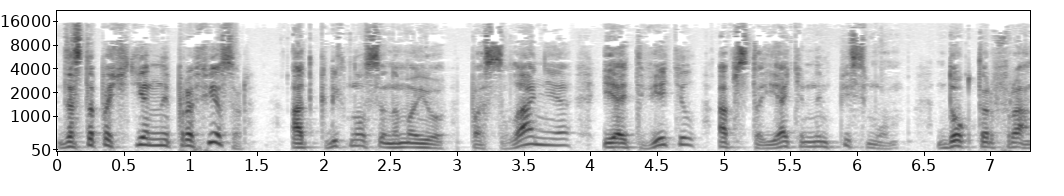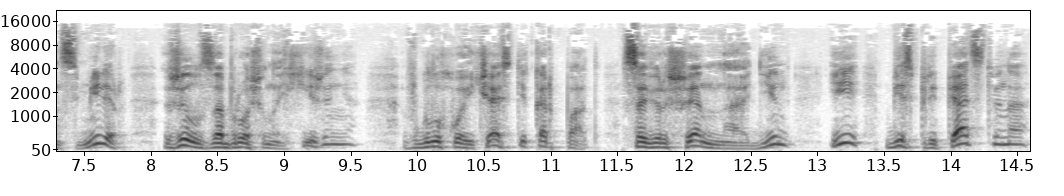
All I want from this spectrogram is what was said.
Достопочтенный профессор откликнулся на мое послание и ответил обстоятельным письмом. Доктор Франц Миллер жил в заброшенной хижине в глухой части Карпат, совершенно один и беспрепятственно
